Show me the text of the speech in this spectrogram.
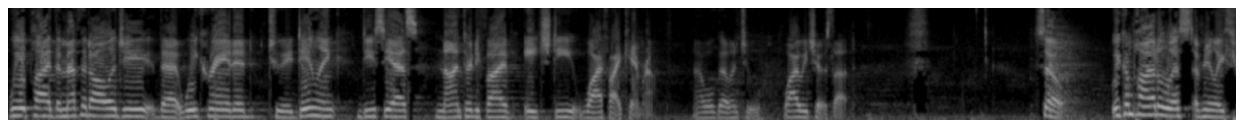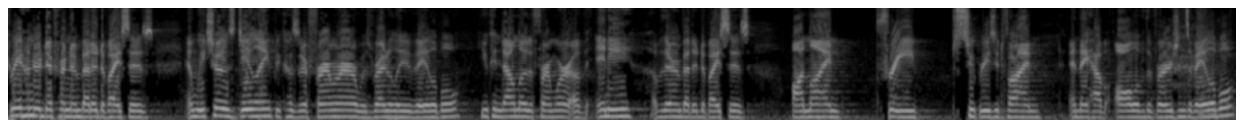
we applied the methodology that we created to a D-Link DCS 935 HD Wi-Fi camera. I will go into why we chose that. So we compiled a list of nearly 300 different embedded devices, and we chose D-Link because their firmware was readily available. You can download the firmware of any of their embedded devices online, free, super easy to find, and they have all of the versions available.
